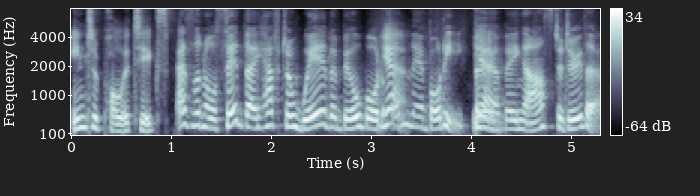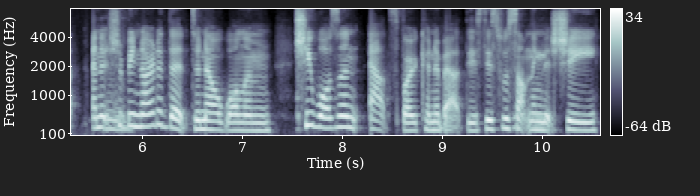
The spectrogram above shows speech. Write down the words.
into politics. As Lenore said, they have to wear the billboard yeah. on their body. They yeah. are being asked to do that. And it mm. should be noted that Donnell Wallam, she wasn't outspoken about this. This was something that she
